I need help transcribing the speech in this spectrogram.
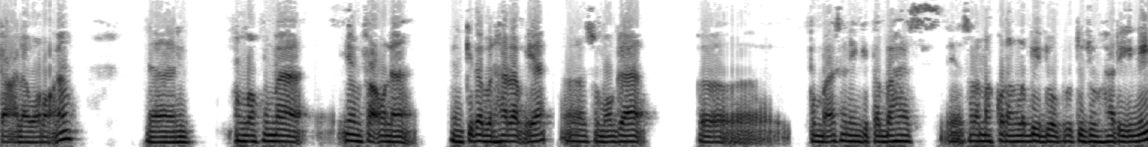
taala wa ra'ah. Dan Allahumma yanfa'una dan kita berharap ya eh, semoga uh, pembahasan yang kita bahas ya, selama kurang lebih 27 hari ini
